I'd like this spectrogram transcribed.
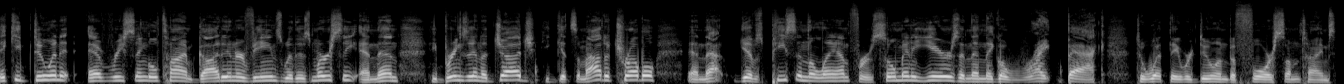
They keep doing it every single time. God intervenes with his mercy, and then he brings in a judge. He gets them out of trouble, and that gives peace in the land for so many years. And then they go right back to what they were doing before, sometimes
